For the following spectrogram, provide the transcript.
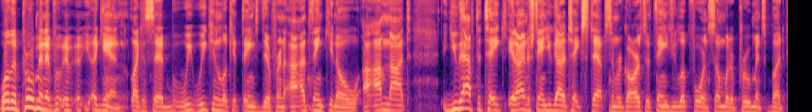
Well, the improvement, if, if, again, like I said, we, we can look at things different. I, I think, you know, I, am not, you have to take, and I understand you got to take steps in regards to things you look for and somewhat improvements, but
